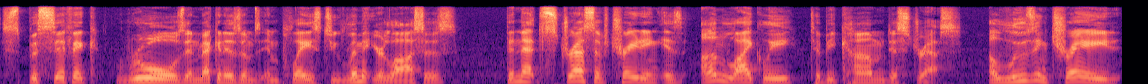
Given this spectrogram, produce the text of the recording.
specific rules and mechanisms in place to limit your losses, then that stress of trading is unlikely to become distress. A losing trade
